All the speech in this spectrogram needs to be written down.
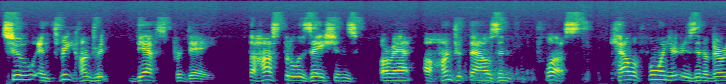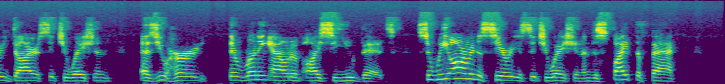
two and 300 deaths per day. The hospitalizations are at a 100,000 plus. California is in a very dire situation. As you heard, they're running out of ICU beds. So we are in a serious situation. And despite the fact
